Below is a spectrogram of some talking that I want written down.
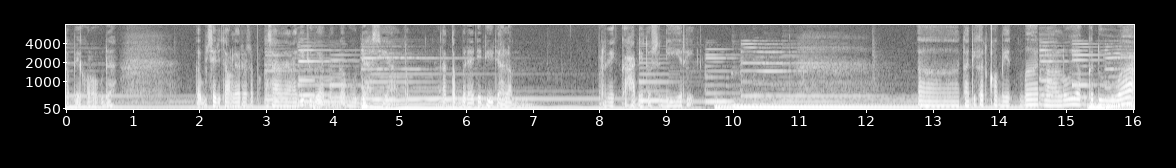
Tapi ya kalau udah nggak bisa ditolerir kesalahan lagi juga emang nggak mudah sih ya untuk tetap berada di dalam pernikahan itu sendiri tadi kan komitmen lalu yang kedua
